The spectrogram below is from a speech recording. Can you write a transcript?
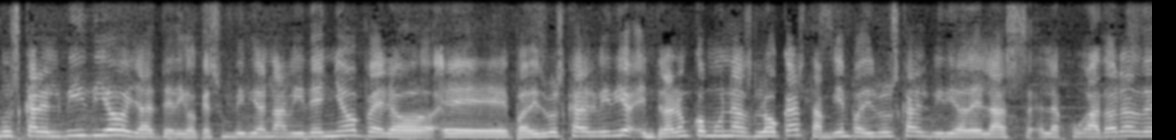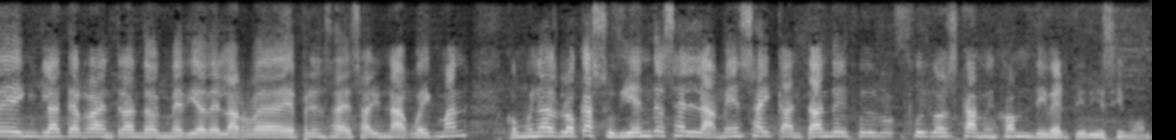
buscar el vídeo, ya te digo que es un vídeo navideño, pero eh, podéis buscar el vídeo, entraron como unas locas, también podéis buscar el vídeo de las, las jugadoras de Inglaterra entrando en medio de la rueda de prensa de Sarina Wakeman, como unas locas subiéndose en la mesa y cantando y Football's Coming Home, divertidísimo.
